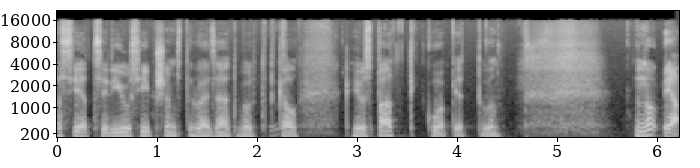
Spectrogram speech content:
tas ietas ir jūsu īpašums, tur vajadzētu būt atkal, ka jūs pati kopjat to. Nu, jā,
